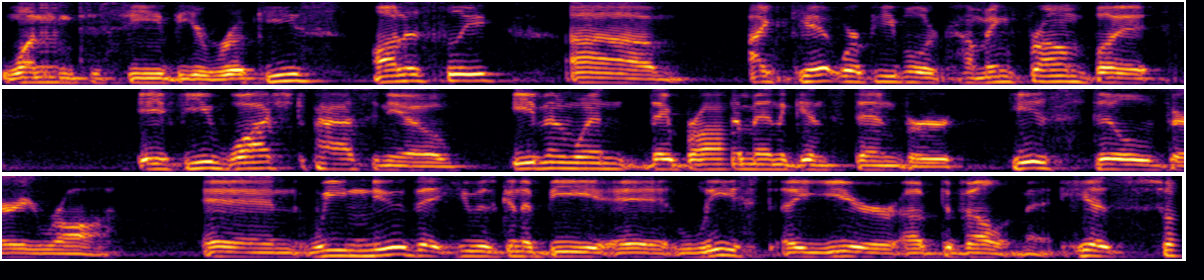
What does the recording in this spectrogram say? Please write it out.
wanting to see the rookies, honestly. Um, I get where people are coming from, but if you've watched Kpassagnon even when they brought him in against Denver, he is still very raw. And we knew that he was going to be at least a year of development. He has so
